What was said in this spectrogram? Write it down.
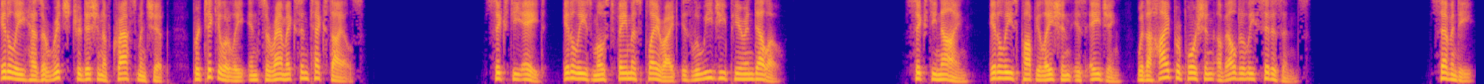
Italy has a rich tradition of craftsmanship, particularly in ceramics and textiles. 68. Italy's most famous playwright is Luigi Pirandello. 69. Italy's population is aging, with a high proportion of elderly citizens. 70.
